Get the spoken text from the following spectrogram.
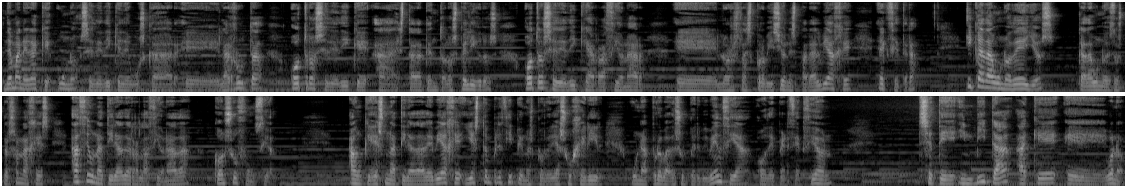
de manera que uno se dedique de buscar la ruta, otro se dedique a estar atento a los peligros, otro se dedique a racionar eh, las provisiones para el viaje, etc. Y cada uno de ellos, cada uno de estos personajes, hace una tirada relacionada con su función. Aunque es una tirada de viaje, y esto en principio nos podría sugerir una prueba de supervivencia o de percepción, se te invita a que, eh, bueno,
